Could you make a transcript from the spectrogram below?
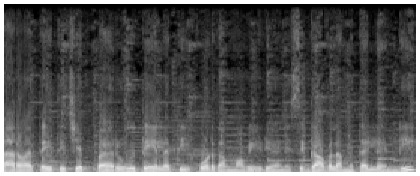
తర్వాత అయితే చెప్పారు తేల తీయకూడదమ్మా వీడియో అనేసి. గవ్వలమ్మ తల్లి అండి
